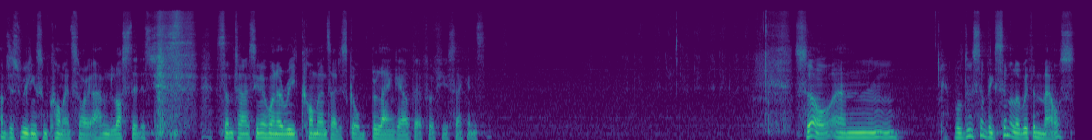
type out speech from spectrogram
I'm just reading some comments. Sorry, I haven't lost it. It's just sometimes, you know, when I read comments, I just go blank out there for a few seconds. So, um, We'll do something similar with the mouse,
